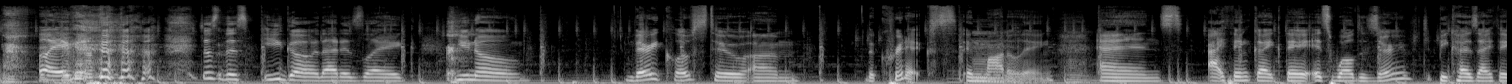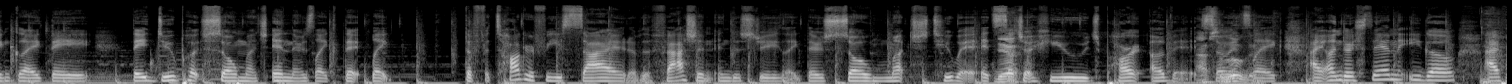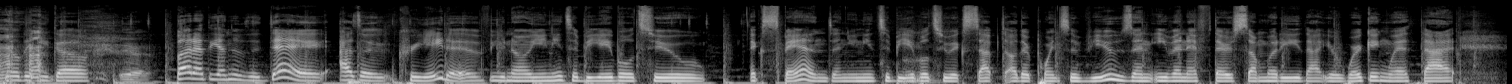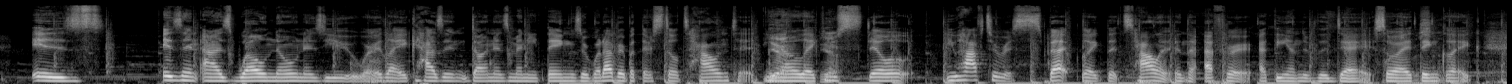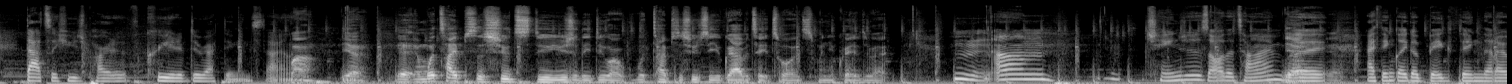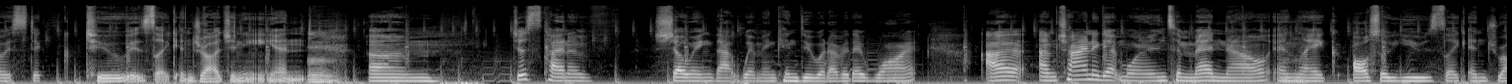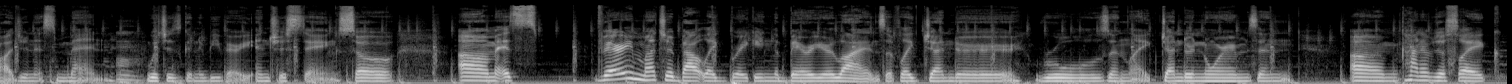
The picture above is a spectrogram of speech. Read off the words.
like just this ego that is like you know very close to um the critics in modeling. And i think like they it's well deserved because i think like they they do put so much in. There's like the like the photography side of the fashion industry like there's so much to it. It's Yeah. such a huge part of it. So it's like i understand the ego. I feel the ego. Yeah. But at the end of the day, as a creative, you know, you need to be able to expand and you need to be able mm. to accept other points of views. And even if there's somebody that you're working with that is isn't as well known as you or mm. like hasn't done as many things or whatever but they're still talented you Yeah, know like yeah. you still you have to respect like the talent and the effort at the end of the day. So i think like that's a huge part of creative directing and styling Wow. Yeah. Yeah. And what types of shoots do you usually do, or what types of shoots do you gravitate towards when you creative direct? um changes all the time but Yeah, yeah. i think like a big thing that i always stick to is like androgyny and Mm. um just kind of showing that women can do whatever they want I I'm trying to get more into men now and Mm-hmm. like also use like androgynous men, Mm. which is going to be very interesting. So um it's very much about like breaking the barrier lines of like gender rules and like gender norms and um kind of just like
